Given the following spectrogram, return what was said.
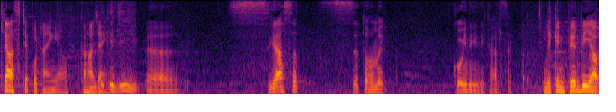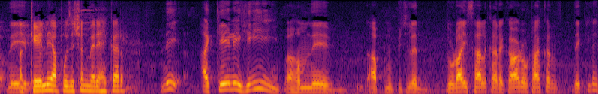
کیا اسٹیپ اٹھائیں گے آپ؟ کہاں جائیں گے؟ جی سیاست سے تو ہمیں کوئی نہیں نکال سکتا۔ لیکن پھر بھی آپ اکیلے اپوزیشن میں رہ کر نہیں اکیلے ہی ہم نے اپنے پچھلے دو ڈھائی سال کا ریکارڈ اٹھا کر دیکھ لے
